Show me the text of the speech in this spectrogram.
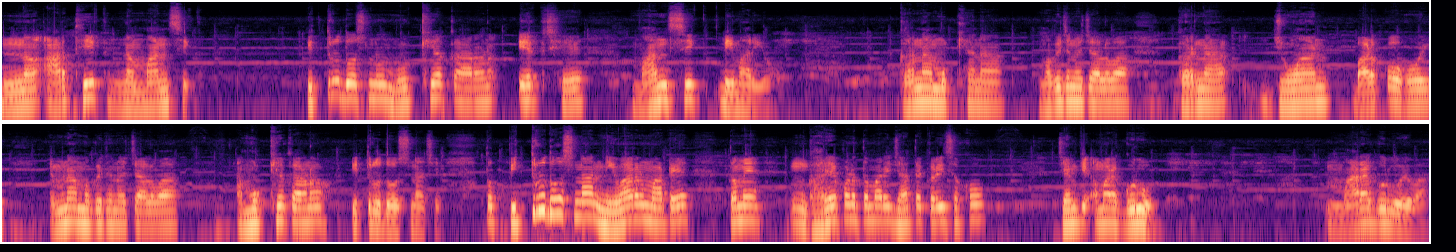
ન આર્થિક, ન માનસિક. પિતૃદોષનું મુખ્ય કારણ એક છે માનસિક બીમારીઓ. ઘરના મુખ્યના મગજ ન ચાલવા, ઘરના જુવાન બાળકો હોય, એમના મગજ ન ચાલવા, આ મુખ્ય કારણો પિતૃદોષના છે. તો પિતૃદોષના નિવારણ માટે તમે ઘરે પણ તમારી જાતે કરી શકો. જેમ કે અમારા ગુરુ, મારા ગુરુ એવા,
